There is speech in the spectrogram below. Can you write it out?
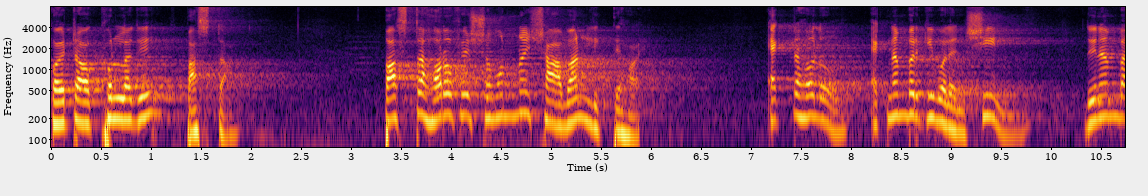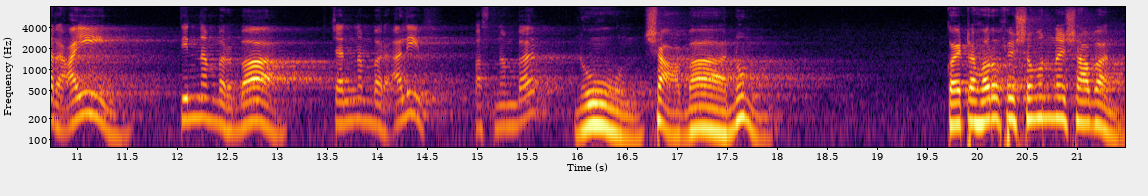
কয়টা অক্ষর লাগে? পাঁচটা। পাঁচটা হরফের সমন্বয় শাবান লিখতে হয়। একটা হলো, এক নম্বর কি বলেন? শিন। দুই নম্বর আইন। তিন নম্বর বা। চার নম্বর আলিফ। পাঁচ নম্বর নুন। শাবা নুন কয়টা হরফের সমন্বয় শাবান?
